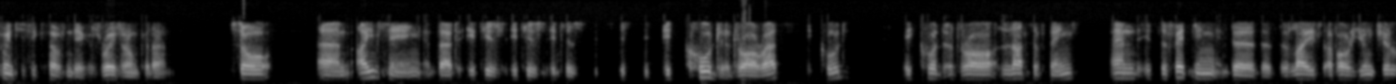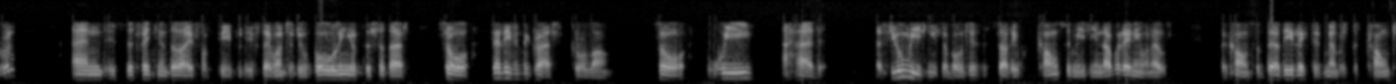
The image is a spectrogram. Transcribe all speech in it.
26,000 acres right around Killarney. So um, I'm saying that it is, it is, it is, it, it, it could draw rats. It could, it could draw lots of things, and it's affecting the, the, the lives of our young children, and it's affecting the life of people if they want to do bowling or this or that. So that even the grass grow long. So we had a few meetings about it. Sorry, council meeting, not with anyone else. The council, they're the elected members that count,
